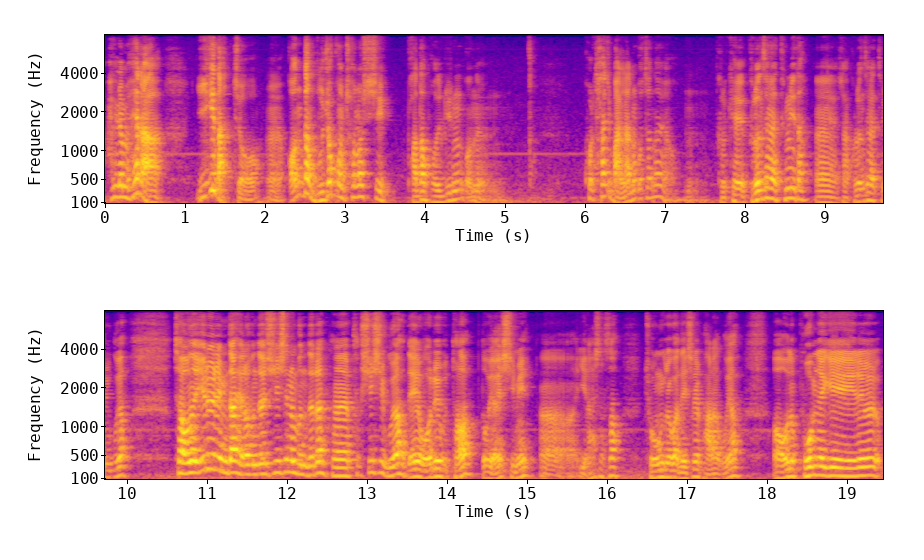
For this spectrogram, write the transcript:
하려면 해라. 이게 낫죠. 예, 건당 무조건 천 원씩 받아 버리는 거는 콜 타지 말라는 거잖아요. 음, 그렇게 그런 생각이 듭니다. 예, 자 그런 생각이 들고요. 자 오늘 일요일입니다. 여러분들 쉬시는 분들은 예, 푹 쉬시고요. 내일 월요일부터 또 열심히 어, 일하셔서 좋은 결과 내시길 바라고요. 어, 오늘 보험 얘기를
